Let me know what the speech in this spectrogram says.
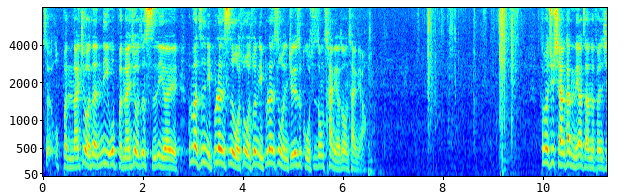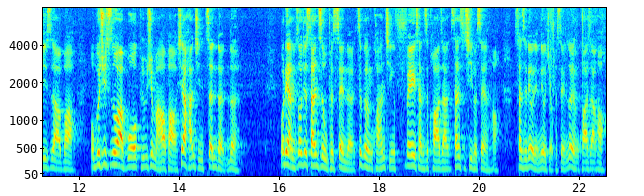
所以我本来就有能力，我本来就有这实力而已。他妈只是你不认识我，说我说你不认识我，你绝对是股市中菜鸟中的菜鸟。他们去想想看你要怎样的分析师好不好？我不去四化波，不去马后炮。现在行情真的很热，我两周就三十五 percent 的，这个很行情非常之夸张，三十七 percent 哈，三十六点六九 percent，这也很夸张哈。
